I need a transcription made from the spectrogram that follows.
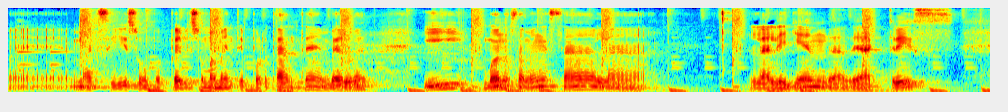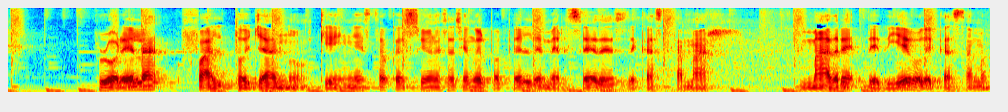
Eh, Maxi hizo un papel sumamente importante en Velvet. Y bueno, también está la, la leyenda de actriz Florela Faltoyano, que en esta ocasión está haciendo el papel de Mercedes de Castamar, madre de Diego de Castamar.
